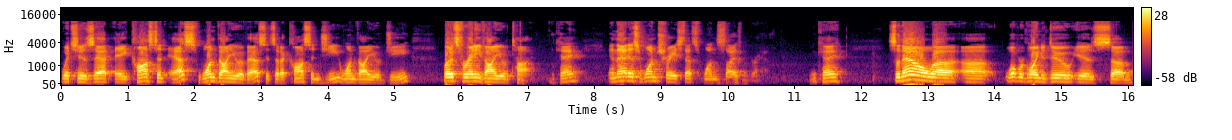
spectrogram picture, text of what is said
which is at a constant s, one value of s. It's at a constant g, one value of g, but it's for any value of time. Okay, and that is one trace. That's one seismogram. Okay, so now uh, uh, what we're going to do is um,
